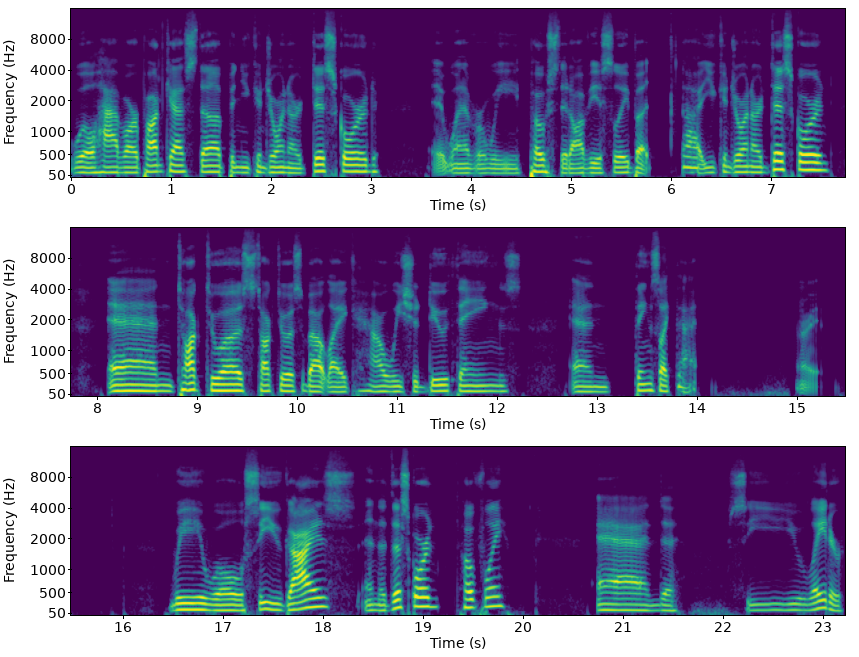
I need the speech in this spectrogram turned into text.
We'll have our podcast up, and you can join our Discord uh, whenever we post it, obviously. But uh, you can join our Discord and talk to us. Talk to us about like how we should do things and things like that. All right. We will see you guys in the Discord, hopefully, and see you later.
